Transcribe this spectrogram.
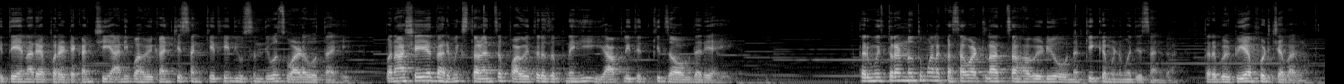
इथे येणाऱ्या पर्यटकांची आणि भाविकांची संख्येत ही दिवसेंदिवस वाढ होत आहे. पण अशा या धार्मिक स्थळांचं पावित्र्य जपणे ही आपली तितकीच जबाबदारी आहे. तर मित्रांनो तुम्हाला कसा वाटला आजचा हा व्हिडिओ? नक्की कमेंटमध्ये सांगा. तर भेटूया पुढच्या भागात.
